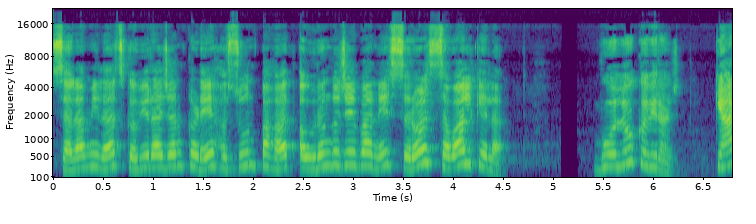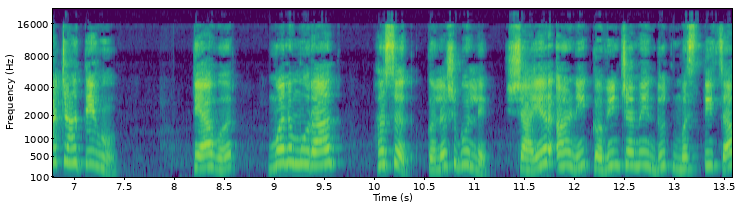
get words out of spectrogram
सलामीलाच कविराजांकडे हसून पाहत औरंगजेबाने सरळ सवाल केला बोलो कविराज क्या चाहते हो? त्यावर मनमुराद हसत कलश बोलले शायर आणि कवींच्या मेंदूत मस्तीचा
